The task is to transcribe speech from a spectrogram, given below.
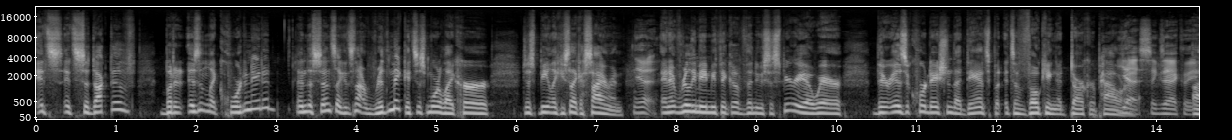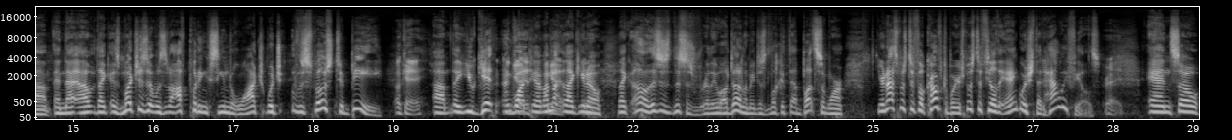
it's it's seductive, but it isn't like coordinated in the sense like it's not rhythmic. It's just more like her just being like you said like a siren. Yeah. And it really made me think of the new Suspiria where there is a coordination of that dance, but it's evoking a darker power. Yes, exactly. Um, and that I, like as much as it was an off-putting scene to watch, which it was supposed to be. okay. Um, like you get Good, what I'm not like you yeah. know like oh this is this is really well done. Let me just look at that butt some more. You're not supposed to feel comfortable. You're supposed to feel the anguish that Howie feels. Right. And so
